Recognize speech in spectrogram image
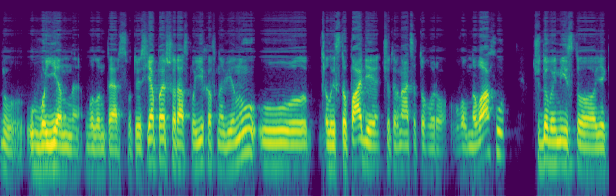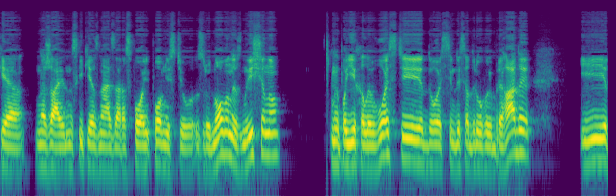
ну, у воєнне волонтерство. Тобто я перший раз поїхав на війну у листопаді 2014 року у Волноваху чудове місто, яке, на жаль, наскільки я знаю, зараз повністю зруйноване, знищено. Ми поїхали в гості до 72-ї бригади, І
